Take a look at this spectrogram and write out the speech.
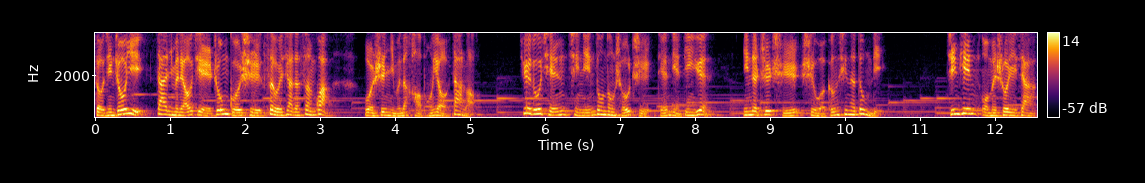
走进周易，带你们了解中国式四维下的算卦。我是你们的好朋友大佬。阅读前，请您动动手指，点点订阅，您的支持是我更新的动力。今天我们说一下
